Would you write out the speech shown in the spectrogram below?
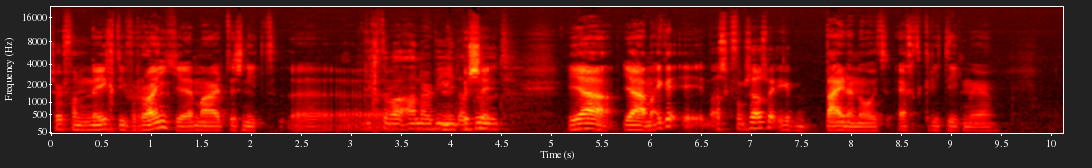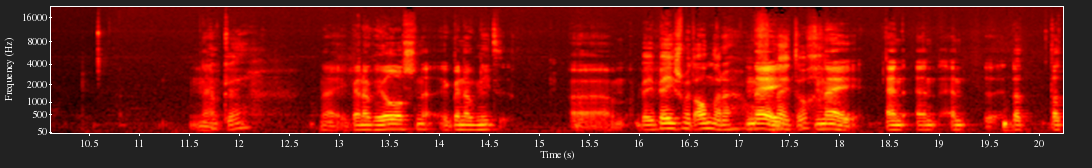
soort van negatief randje, maar het is niet... het ligt er wel aan naar wie je dat doet. ja, ja, maar ik, ik- als ik voor mezelf spreek, ik heb bijna nooit echt kritiek meer. Nee, Oké. nee ik ben ook heel snel, ik ben ook niet... ehm, Ben je bezig met anderen? Of nee, nee, toch? Nee, en, en, en eh, dat, dat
